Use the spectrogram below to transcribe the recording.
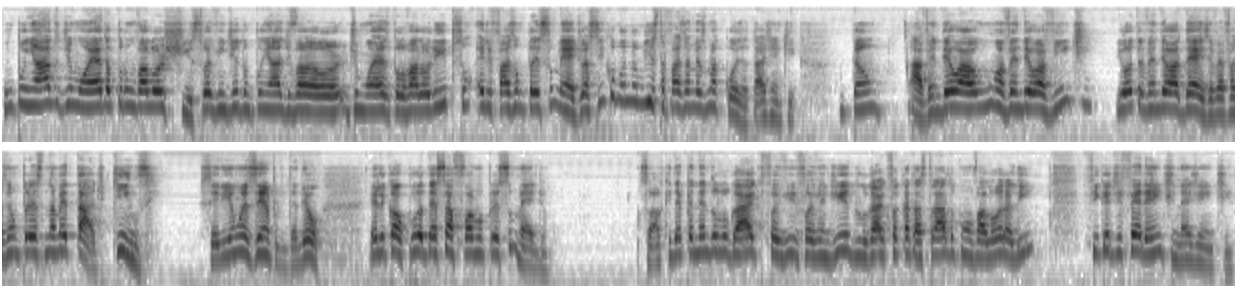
um punhado de moeda por um valor X. Foi vendido um punhado de, valor, de moedas pelo valor Y. Ele faz um preço médio. Assim como o mista faz a mesma coisa, tá, gente? Então, ah, vendeu a uma, vendeu a 20 e outra vendeu a 10. Ele vai fazer um preço na metade, 15. Seria um exemplo, entendeu? Ele calcula dessa forma o preço médio. Só que dependendo do lugar que foi, foi vendido, lugar que foi cadastrado com o valor ali, fica diferente, né, gente?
